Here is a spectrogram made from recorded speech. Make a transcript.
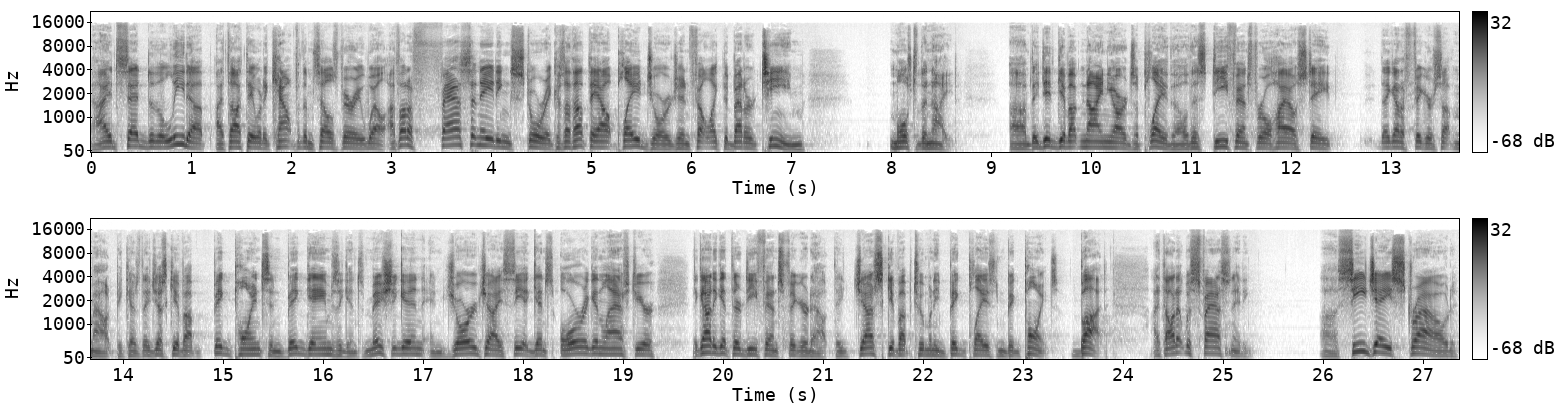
I had said to the lead up, I thought they would account for themselves very well. I thought a fascinating story because I thought they outplayed Georgia and felt like the better team most of the night. Uh, they did give up nine yards of play, though. This defense for Ohio State, they got to figure something out because they just give up big points in big games against Michigan and Georgia. I see against Oregon last year. They got to get their defense figured out. They just give up too many big plays and big points. But I thought it was fascinating. Uh, CJ Stroud,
